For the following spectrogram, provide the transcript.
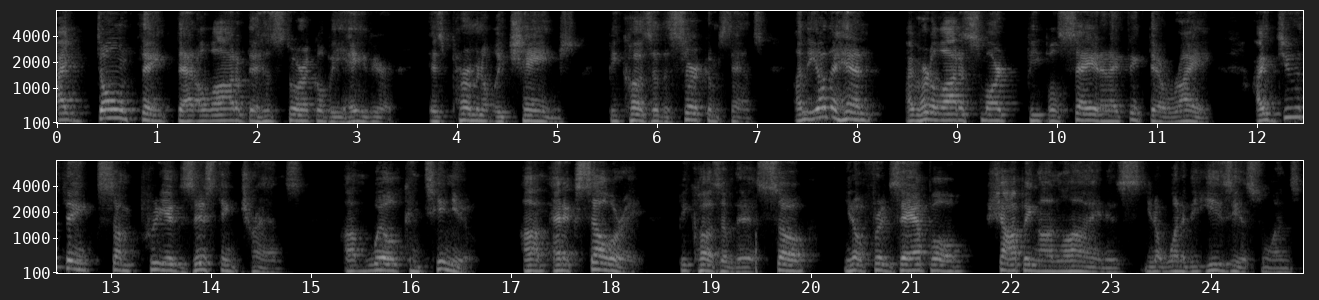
I don't think that a lot of the historical behavior is permanently changed because of the circumstance. On the other hand, I've heard a lot of smart people say it, and I think they're right. I do think some pre existing trends um, will continue um, and accelerate because of this. So, you know, for example, shopping online is, you know, one of the easiest ones.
